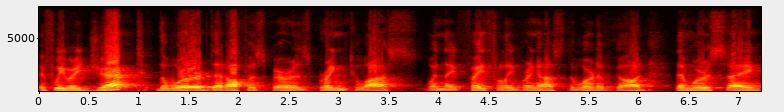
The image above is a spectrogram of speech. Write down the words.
If we reject the word that office bearers bring to us, when they faithfully bring us the Word of God, then we're saying,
